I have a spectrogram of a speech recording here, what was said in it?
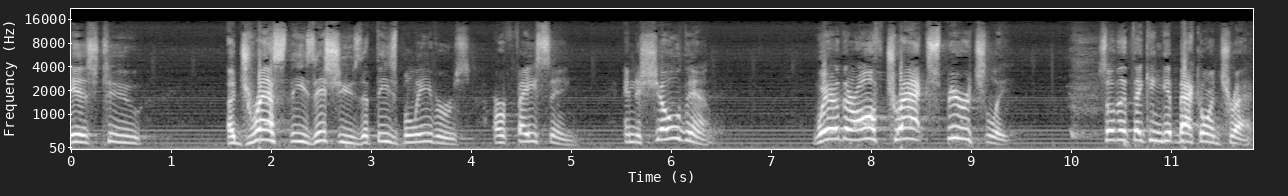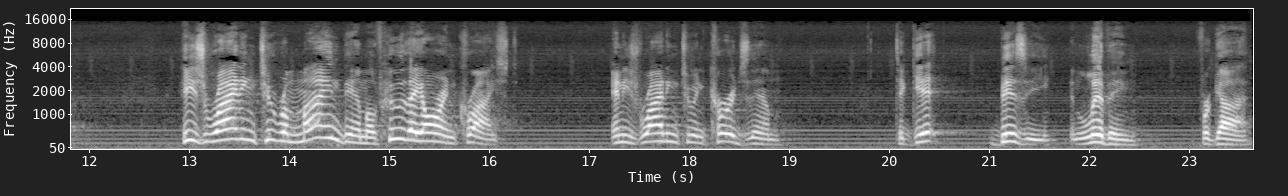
is to address these issues that these believers are facing and to show them where they're off track spiritually so that they can get back on track. He's writing to remind them of who they are in Christ, and he's writing to encourage them to get busy and living for God.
